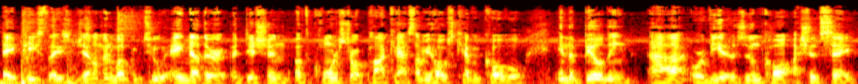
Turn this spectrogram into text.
Hey, peace, ladies and gentlemen. Welcome to another edition of the Cornerstore Podcast. I'm your host, Kevin Coval. In the building, uh, or via a Zoom call, I should say,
